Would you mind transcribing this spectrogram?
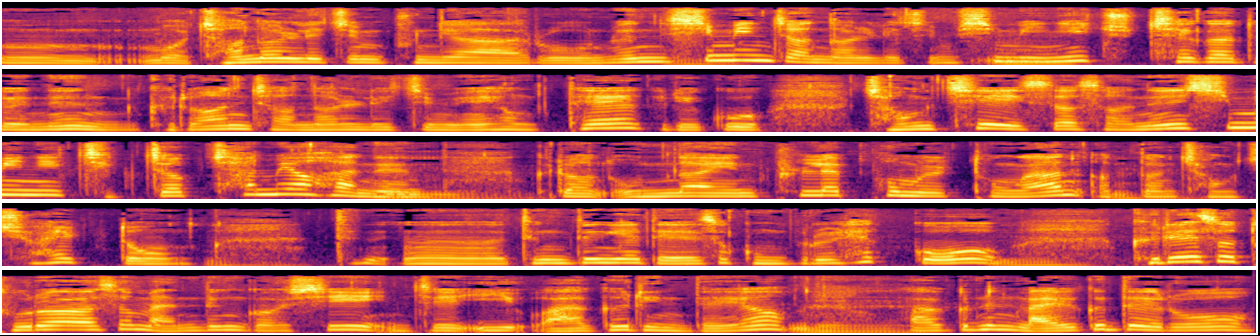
음, 뭐 저널리즘 분야로는 음. 시민 저널리즘, 시민이 음. 주체가 되는 그런 저널리즘의 형태 그리고 정치에 있어서는 시민이 직접 참여하는 음. 그런 온라인 플랫폼을 통한 어떤 음. 정치 활동 등, 어, 등등에 대해서 공부를 했고 음. 그래서 돌아와서 만든 것이 이제 이 와글인데요. 네. 와글은 말 그대로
